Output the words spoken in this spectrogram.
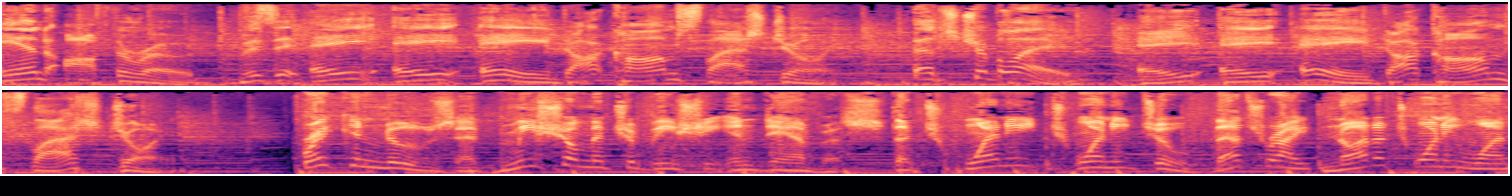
and off the road. Visit AAA.com slash join. That's AAA. AAA.com slash join. Breaking news at Micho Mitsubishi in Danvers. The 2022, that's right, not a 21,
